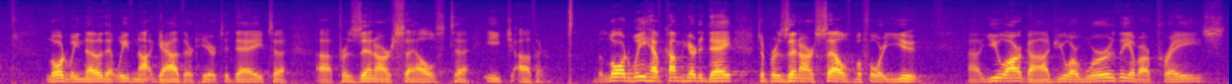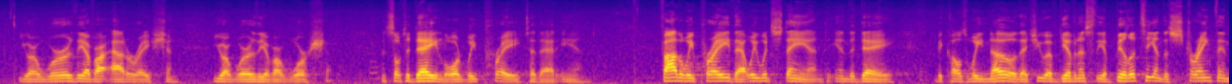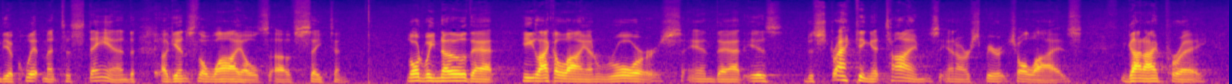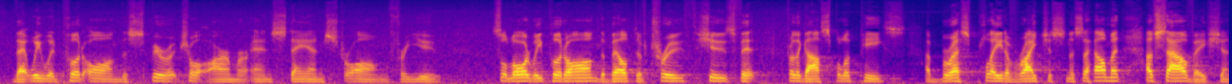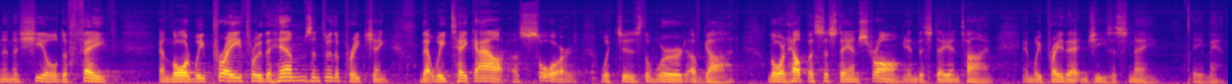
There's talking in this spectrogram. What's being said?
Lord, we know that we've not gathered here today to uh, present ourselves to each other. But Lord, we have come here today to present ourselves before you. Uh, you are God. You are worthy of our praise. You are worthy of our adoration. You are worthy of our worship. And so today, Lord, we pray to that end. Father, we pray that we would stand in the day because we know that you have given us the ability and the strength and the equipment to stand against the wiles of Satan. Lord, we know that he, like a lion, roars and that is distracting at times in our spiritual lives. God, I pray that we would put on the spiritual armor and stand strong for you. So, Lord, we put on the belt of truth, shoes fit for the gospel of peace, a breastplate of righteousness, a helmet of salvation, and a shield of faith. And Lord, we pray through the hymns and through the preaching that we take out a sword, which is the Word of God. Lord, help us to stand strong in this day and time. And we pray that in Jesus' name. Amen.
